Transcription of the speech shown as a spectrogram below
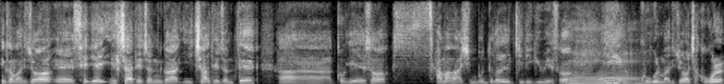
그러니까 말이죠. 예, 세계 1차 대전과 2차 대전 때 아, 거기에서 사망하신 분들을 기리기 위해서 네. 이 곡을 말이죠. 작곡을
